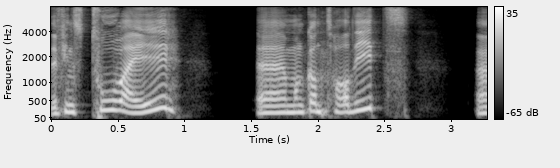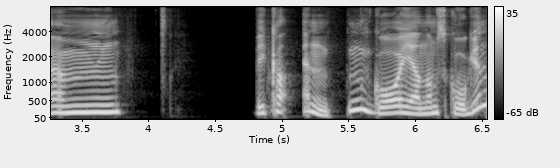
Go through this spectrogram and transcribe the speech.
Det fins to veier eh, man kan ta dit. Um, vi kan enten gå gjennom skogen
